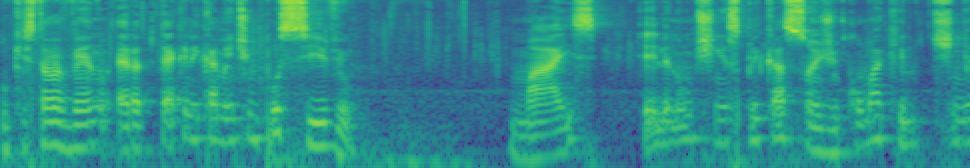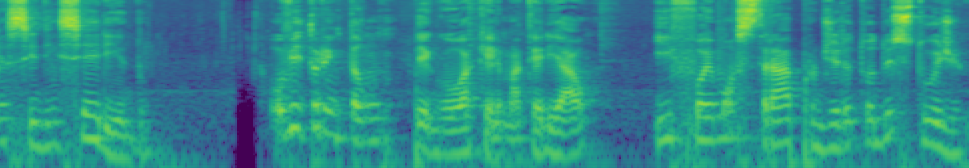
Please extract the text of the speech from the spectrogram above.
o que estava vendo era tecnicamente impossível, mas ele não tinha explicações de como aquilo tinha sido inserido. O Vitor então pegou aquele material e foi mostrar para o diretor do estúdio.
